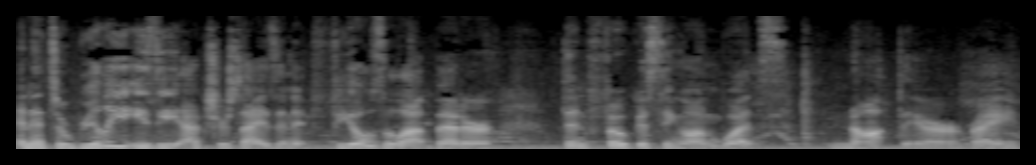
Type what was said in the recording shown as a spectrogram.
And it's a really easy exercise and it feels a lot better than focusing on what's not there, right?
